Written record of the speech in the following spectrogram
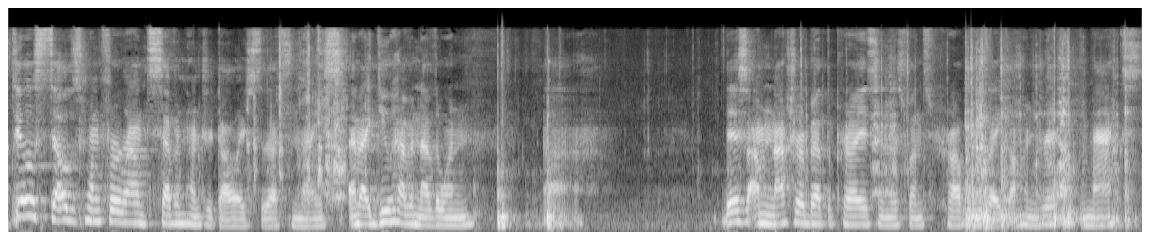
Still sell this one for around $700, so that's nice. And I do have another one. Uh, this, I'm not sure about the price, and this one's probably like 100 max.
